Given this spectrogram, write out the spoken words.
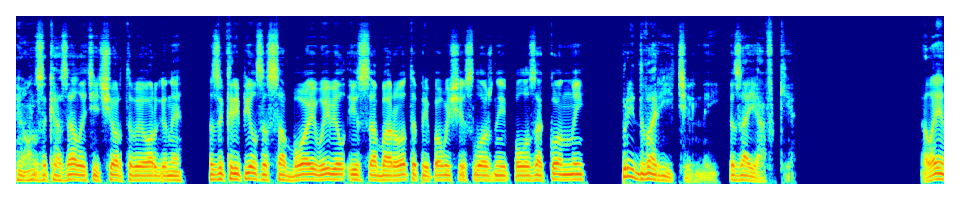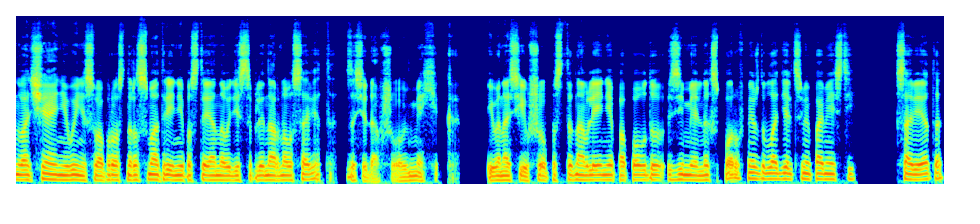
И он заказал эти чертовые органы, закрепил за собой, вывел из оборота при помощи сложной полузаконной предварительной заявки. Лейн в отчаянии вынес вопрос на рассмотрение постоянного дисциплинарного совета, заседавшего в Мехико и выносившего постановление по поводу земельных споров между владельцами поместий, совета,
